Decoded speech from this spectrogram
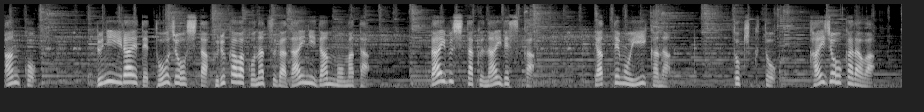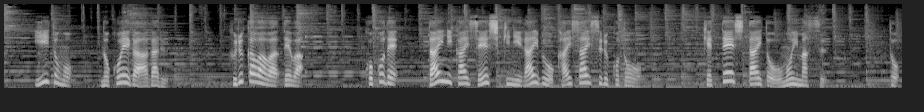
あんこ。ルに依らえて登場した古川小夏が第2弾もまた、ライブしたくないですかやってもいいかな？と聞くと、会場からは、いいとも、の声が上がる。古川はでは、ここで、第2回正式にライブを開催することを決定したいと思います。と、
